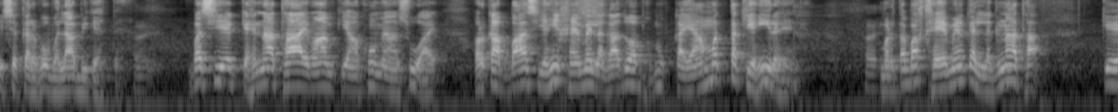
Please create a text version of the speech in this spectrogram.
इसे करबो भला भी कहते हैं। बस ये कहना था इमाम की आँखों में आँसू आए और कहा अब्बास यहीं खेमे लगा दो अब हम क़यामत तक यहीं रहेंगे। मरतबा खेमे का लगना था कि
